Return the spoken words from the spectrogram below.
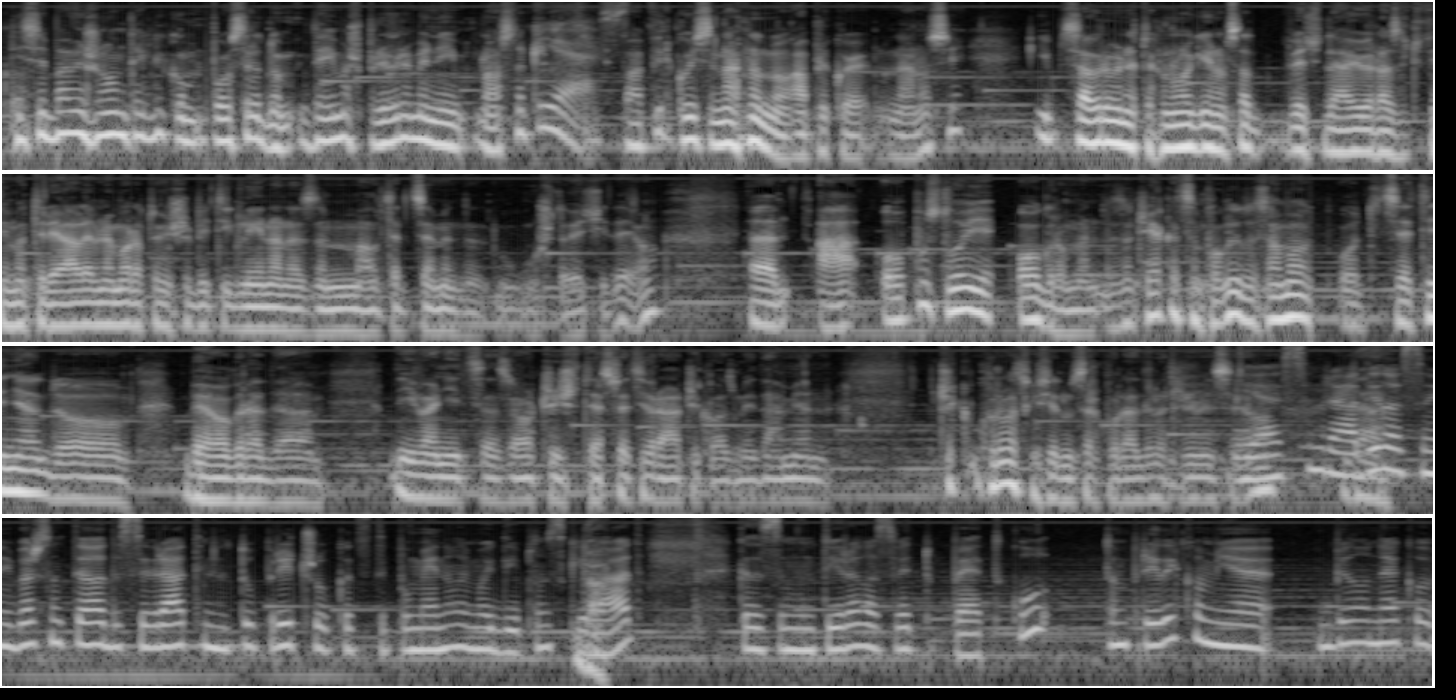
Ti se baviš ovom tehnikom posrednom gde imaš privremeni nosač, Yes. papir koji se naknadno aplikuje, nanosi i savremene tehnologije nam sad već daju različite materijale, ne mora to više biti glina, ne znam, malter, cement, u što već ide, jel? E, a opus tvoj je ogroman. Znači ja kad sam pogledao samo od Cetinja do Beograda, Ivanjica, Zočište, Sveti Vrači, Kozma i Damjan, Ček, u Hrvatskoj si jednu crkvu radila, čini mi se. Jesam, radila da. sam i baš sam htela da se vratim na tu priču kad ste pomenuli moj diplomski Da. rad. Kada sam montirala Svetu petku, tom prilikom je bilo neko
